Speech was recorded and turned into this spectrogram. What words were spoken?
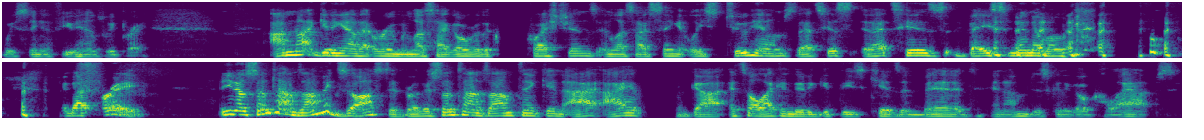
we sing a few hymns, we pray. I'm not getting out of that room unless I go over the questions, unless I sing at least two hymns. That's his that's his base minimum. and I pray. You know, sometimes I'm exhausted, brother. Sometimes I'm thinking I, I have got it's all I can do to get these kids in bed, and I'm just going to go collapse.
